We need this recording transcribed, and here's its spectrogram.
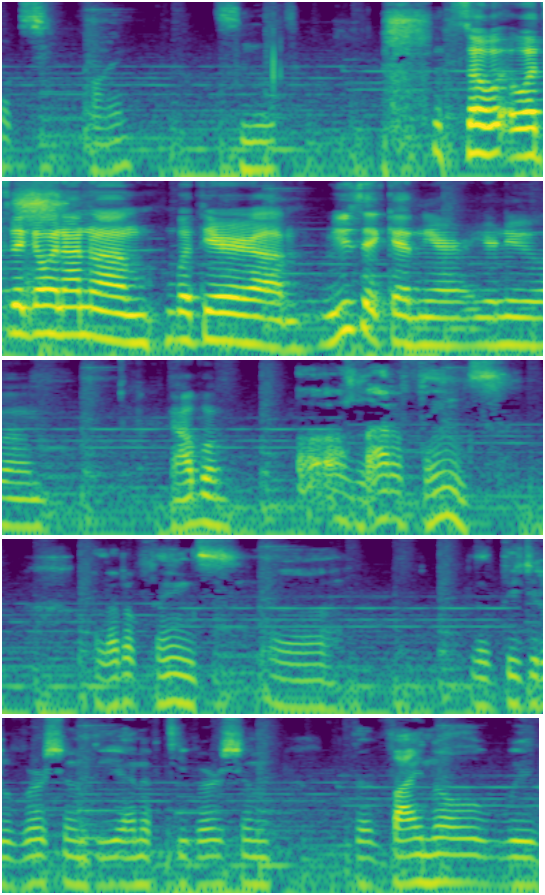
It's fine. Smooth. So, what's been going on um, with your um, music and your your new um, album? a lot of things. A lot of things. Uh, the digital version, the NFT version, the vinyl with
